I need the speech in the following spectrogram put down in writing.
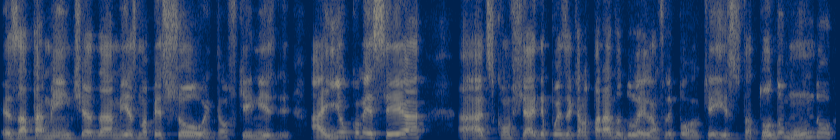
exatamente a da mesma pessoa. Então, eu fiquei. Aí eu comecei a a, desconfiar e depois daquela parada do leilão, falei, pô, que isso? Tá todo mundo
